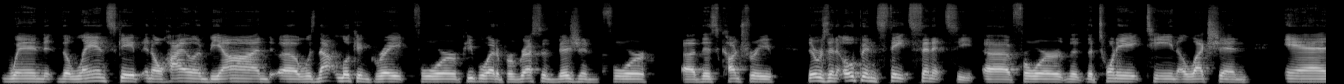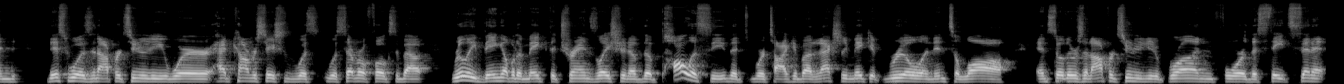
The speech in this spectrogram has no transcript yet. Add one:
when the landscape in Ohio and beyond uh, was not looking great for people who had a progressive vision for uh, this country. There was an open state Senate seat uh, for the, the 2018 election. And this was an opportunity where had conversations with, with several folks about really being able to make the translation of the policy that we're talking about and actually make it real and into law. And so there was an opportunity to run for the state Senate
